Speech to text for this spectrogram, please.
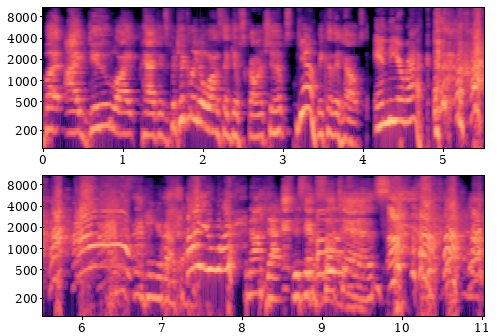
but I do like pageants, particularly the ones that give scholarships yeah. because it helps. In the Iraq. I was thinking about How that. you were? Not that And specific. such as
